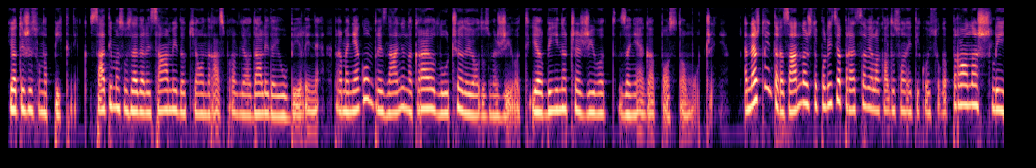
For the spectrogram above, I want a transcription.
i otišli su na piknik. Satima su sedeli sami dok je on raspravljao da li da je ubi ili ne. Prema njegovom priznanju na kraju odlučio da je oduzme život, jer bi inače život za njega postao mučenje. Nešto interesantno je što je policija predstavila kao da su oni ti koji su ga pronašli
